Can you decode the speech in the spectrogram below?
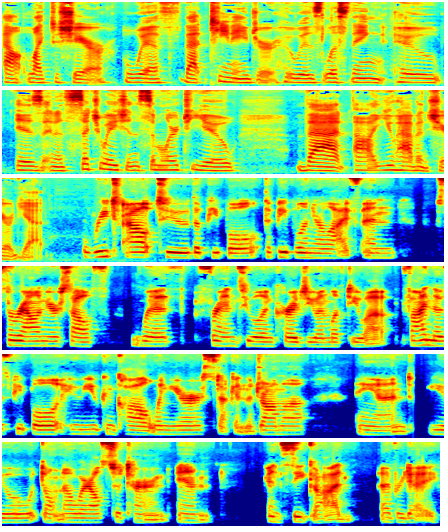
out, like to share with that teenager who is listening, who is in a situation similar to you, that uh, you haven't shared yet? Reach out to the people, the people in your life, and surround yourself with friends who will encourage you and lift you up. Find those people who you can call when you're stuck in the drama and you don't know where else to turn and and seek God every day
